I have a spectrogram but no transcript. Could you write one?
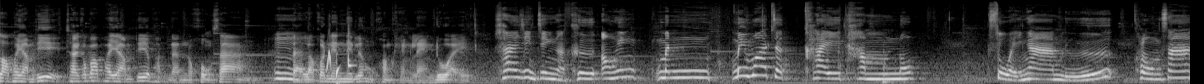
เราพยายามที่ใช้คำว่าพยายามที่จะผลักดันนกโครงสร้าง อืม แต่เราก็เน้นในเรื่องของความแข็งแรงด้วย ใช่จริง ๆอะคือเอาง่ายมันไม่ว่าจะใครทำนกสวยงามหรือโครงสร้าง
